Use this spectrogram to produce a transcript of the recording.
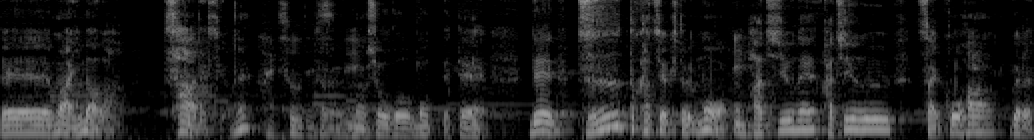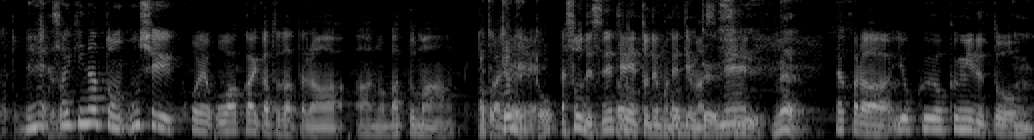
で、まあ、今はサーですよね。はいそうですね。もう称号を持っててでずーっと活躍してる。もうええ。80年80歳後半ぐらいだと思うんですね、けど、最近だともしこれお若い方だったらあのバットマンとかで。あとテネット？あそうですね。テネットでも出てます出ねね。だからよくよく見ると、うん。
